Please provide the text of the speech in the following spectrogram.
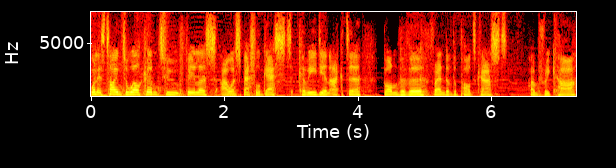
Well, it's time to welcome to Fearless our special guest, comedian, actor, bon vivant, friend of the podcast, Humphrey Ker.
